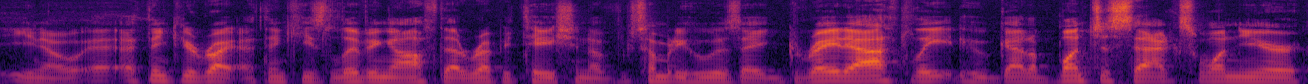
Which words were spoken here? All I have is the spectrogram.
you know, I think you're right. I think he's living off that reputation of somebody who is a great athlete who got a bunch of sacks one year,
